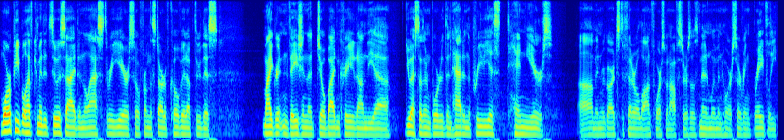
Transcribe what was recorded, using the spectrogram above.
More people have committed suicide in the last three years. So from the start of COVID up through this migrant invasion that Joe Biden created on the uh, U.S. southern border than had in the previous 10 years um, in regards to federal law enforcement officers, those men and women who are serving bravely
